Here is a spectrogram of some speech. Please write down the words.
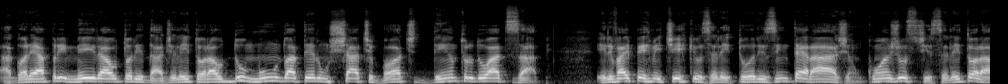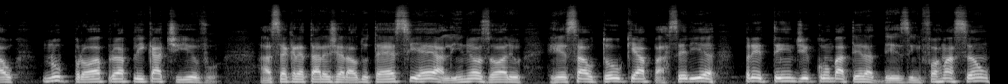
agora é a primeira autoridade eleitoral do mundo a ter um chatbot dentro do WhatsApp. Ele vai permitir que os eleitores interajam com a Justiça Eleitoral no próprio aplicativo. A secretária-geral do TSE, Aline Osório, ressaltou que a parceria pretende combater a desinformação,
